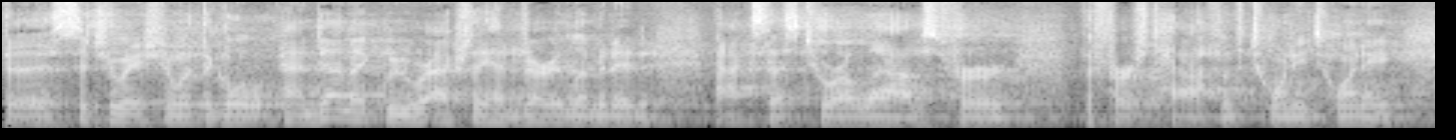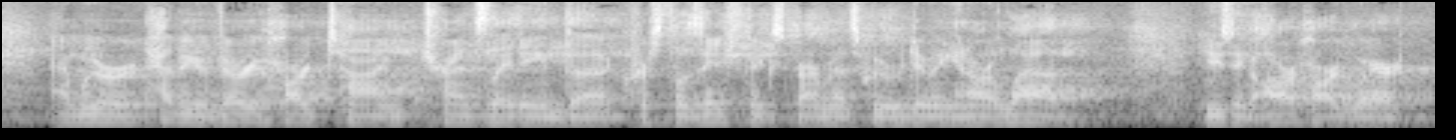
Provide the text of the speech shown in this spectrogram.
the situation with the global pandemic, we were actually had very limited access to our labs for the first half of 2020. And we were having a very hard time translating the crystallization experiments we were doing in our lab using our hardware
